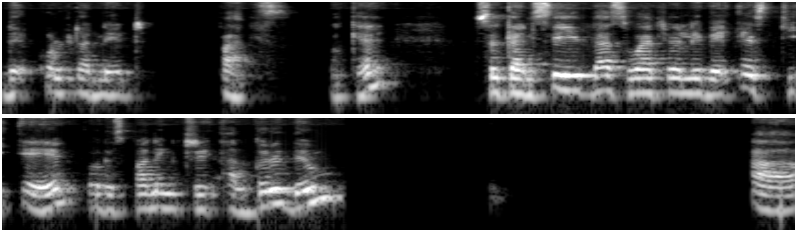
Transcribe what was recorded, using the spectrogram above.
the alternate paths, okay? So you can see that's actually the STA or the spanning tree algorithm uh,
